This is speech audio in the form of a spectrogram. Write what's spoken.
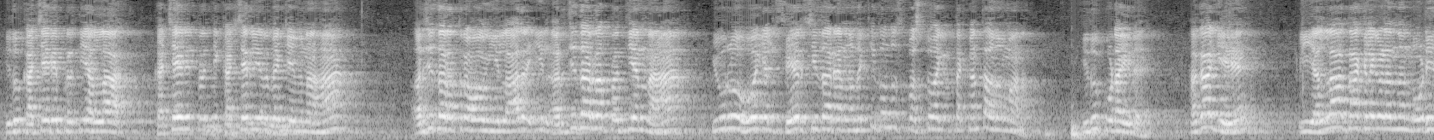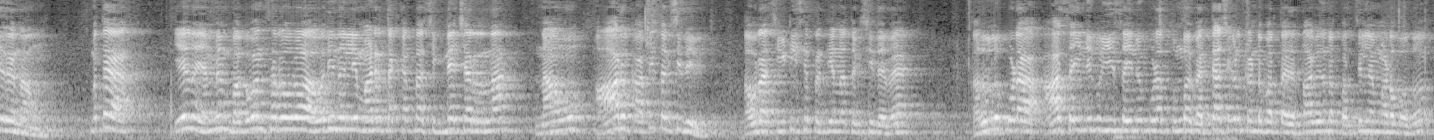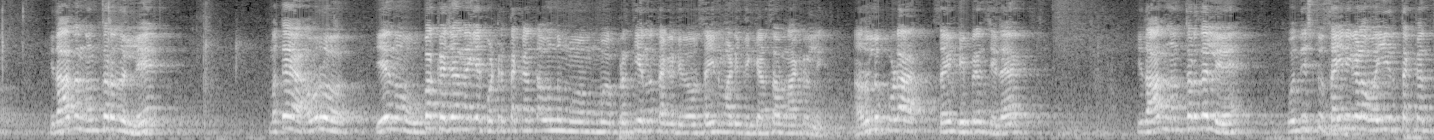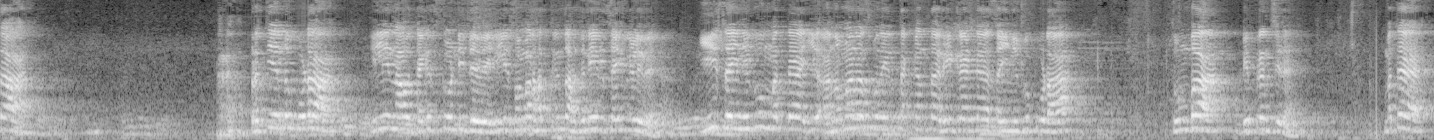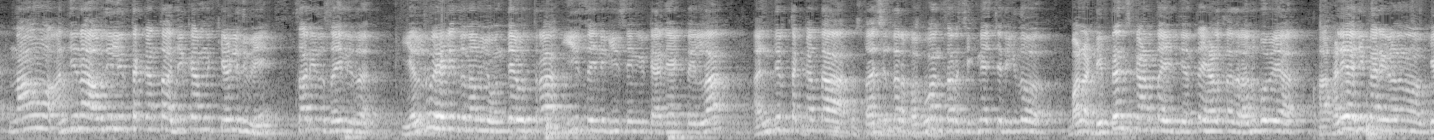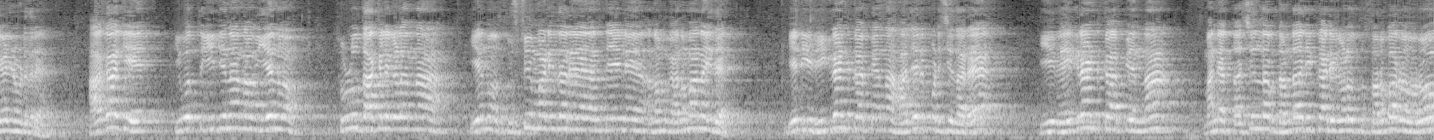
ಇದು ಕಚೇರಿ ಪ್ರತಿ ಅಲ್ಲ, ಕಚೇರಿ ಪ್ರತಿ ಕಚೇರಿ ಇರಬೇಕೆ ವಿನಃ. ಅರ್ಜಿದಾರ ಹತ್ರ ಹೋಗಿಲ್ಲ, ಆದ್ರೆ ಇಲ್ಲಿ ಅರ್ಜಿದಾರರ ಪ್ರತಿಯನ್ನ ಇವರು ಹೋಗಿ ಅಲ್ಲಿ ಸೇರಿಸಿದ್ದಾರೆ ಅನ್ನೋದಕ್ಕೆ ಇದೊಂದು ಸ್ಪಷ್ಟವಾಗಿರ್ತಕ್ಕಂಥ ಅನುಮಾನ. ಇದು ಕೂಡ ಇದೆ. ಹಾಗಾಗಿ ಈ ಎಲ್ಲಾ ದಾಖಲೆಗಳನ್ನ ನೋಡಿದ್ರೆ ನಾವು, ಮತ್ತೆ ಏನು ಎಂ ಎಂ ಭಗವಂತ್ ಸರ್ ಅವರ ಅವಧಿನಲ್ಲಿ ಮಾಡಿರ್ತಕ್ಕಂಥ ಸಿಗ್ನೇಚರ್ ಅನ್ನ ನಾವು ಆರು ಕಾಪಿ ತೆಗೆಸಿದೀವಿ. ಅವರ ಸಿ ಟಿ ಸಿ ಪ್ರತಿಯನ್ನ ತೆಗೆಸಿದ್ದೇವೆ. ಅದರಲ್ಲೂ ಕೂಡ ಆ ಸೈನಿಗೂ ಈ ಸೈನಿಗೂ ಕೂಡ ತುಂಬಾ ವ್ಯತ್ಯಾಸಗಳು ಕಂಡು ಬರ್ತಾ ಇದೆ. ತಾವು ಇದನ್ನ ಪರಿಶೀಲನೆ ಮಾಡಬಹುದು. ಇದಾದ ನಂತರದಲ್ಲಿ ಮತ್ತೆ ಅವರು ಏನು ಉಪ ಖಜಾನೆಗೆ ಕೊಟ್ಟಿರ್ತಕ್ಕಂಥ ಒಂದು ಪ್ರತಿಯನ್ನು ತಗೊಂಡಿವಿ ಅವ್ರು ಸೈನ್ ಮಾಡಿದ್ದಕ್ಕೆ ಎರಡ್ ಸಾವಿರದ ನಾಲ್ಕರಲ್ಲಿ. ಅದರಲ್ಲೂ ಕೂಡ ಸೈನ್ ಡಿಫರೆನ್ಸ್ ಇದೆ. ಇದಾದ ನಂತರದಲ್ಲಿ ಒಂದಿಷ್ಟು ಸೈನಿಗಳ ವೈ ಇರ್ತಕ್ಕಂಥ ಪ್ರತಿಯನ್ನು ಕೂಡ ಇಲ್ಲಿ ನಾವು ತೆಗೆದುಕೊಂಡಿದ್ದೇವೆ ಇಲ್ಲಿ ಸುಮಾರು ಹತ್ತರಿಂದ ಹದಿನೈದು ಸೈನ್ಗಳಿವೆ. ಈ ಸೈನಿಗೂ ಮತ್ತೆ ಈ ಅನುಮಾನಾಸ್ಪದ ಇರ್ತಕ್ಕಂಥ ರೀಗ್ರೆಂಟ್ ಸೈನಿಗೂ ಕೂಡ ತುಂಬಾ ಡಿಫ್ರೆನ್ಸ್ ಇದೆ. ಮತ್ತೆ ನಾವು ಅಂದಿನ ಅವಧಿಯಲ್ಲಿ ಇರ್ತಕ್ಕಂಥ ಅಧಿಕಾರನ ಕೇಳಿದ್ವಿ. ಸರ್, ಇದು ಸೈನ್ ಇದೆ. ಎಲ್ಲರೂ ಹೇಳಿದ್ದು ನಮಗೆ ಒಂದೇ ಉತ್ತರ. ಈ ಸೈನಿಗೆ ಈ ಸೈನಿಗೆ ಟ್ಯಾನಿ ಆಗ್ತಾ ಇಲ್ಲ. ಅಂದಿರ್ತಕ್ಕಂಥ ತಹಸೀಲ್ದಾರ್ ಭಗವಾನ್ ಸರ್ ಸಿಗ್ನೇಚರ್ ಇದು ಬಹಳ ಡಿಫ್ರೆನ್ಸ್ ಕಾಣ್ತಾ ಐತಿ ಅಂತ ಹೇಳ್ತಾ ಇದ್ದಾರೆ ಅನುಭವಿ, ಆ ಹಳೆಯ ಅಧಿಕಾರಿಗಳನ್ನ ನಾವು ಕೇಳಿ ನೋಡಿದ್ರೆ. ಹಾಗಾಗಿ ಇವತ್ತು ಈ ದಿನ ನಾವು ಏನು ಸುಳ್ಳು ದಾಖಲೆಗಳನ್ನ ಏನು ಸೃಷ್ಟಿ ಮಾಡಿದ್ದಾರೆ ಅಂತ ಏನು ನಮ್ಗೆ ಅನುಮಾನ ಇದೆ. ಏನು ಈ ರಿಗ್ರಾಂಟ್ ಕಾಪಿಯನ್ನ ಹಾಜರುಪಡಿಸಿದ್ದಾರೆ. ಈ ರಿಗ್ರಾಂಟ್ ಕಾಪಿಯನ್ನ ಮನೆ ತಹಸೀಲ್ದಾರ್ ದಂಡಾಧಿಕಾರಿಗಳು, ಸರ್ಬಾರ್ ಅವರು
